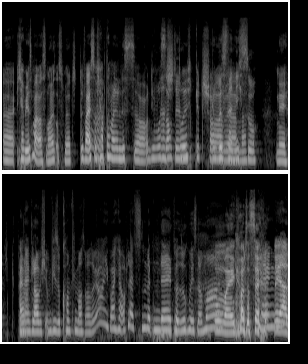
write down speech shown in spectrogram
Äh, ich habe jedes Mal was Neues ausprobiert. Du weißt doch, ich Ah. habe da meine Liste und die muss Ah, auch stimmt. durchgeschaut Du bist werden. dann nicht so. Nee. Ich bin Einmal- dann, glaube ich, irgendwie so Comfy-Maus. war So, ja, ich war hier auch letztens mit einem Date, versuchen wir es nochmal. Oh mein Gott, das ist ja. Ja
